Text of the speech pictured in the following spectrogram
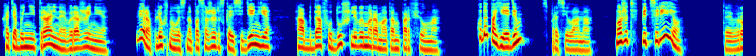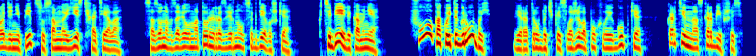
хотя бы нейтральное выражение. Вера плюхнулась на пассажирское сиденье, обдав удушливым ароматом парфюма. «Куда поедем?» — спросила она. «Может, в пиццерию?» «Ты вроде не пиццу со мной есть хотела». Сазонов завел мотор и развернулся к девушке. «К тебе или ко мне?» «Фу, какой ты грубый!» Вера трубочкой сложила пухлые губки, картинно оскорбившись.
